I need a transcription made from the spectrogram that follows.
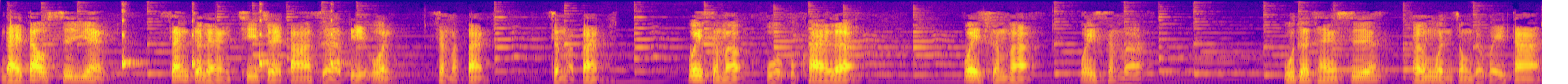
来到寺院，三个人七嘴八舌地问：怎么办？怎么办？为什么我不快乐？为什么？为什么？无德禅师很稳重的回答：“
